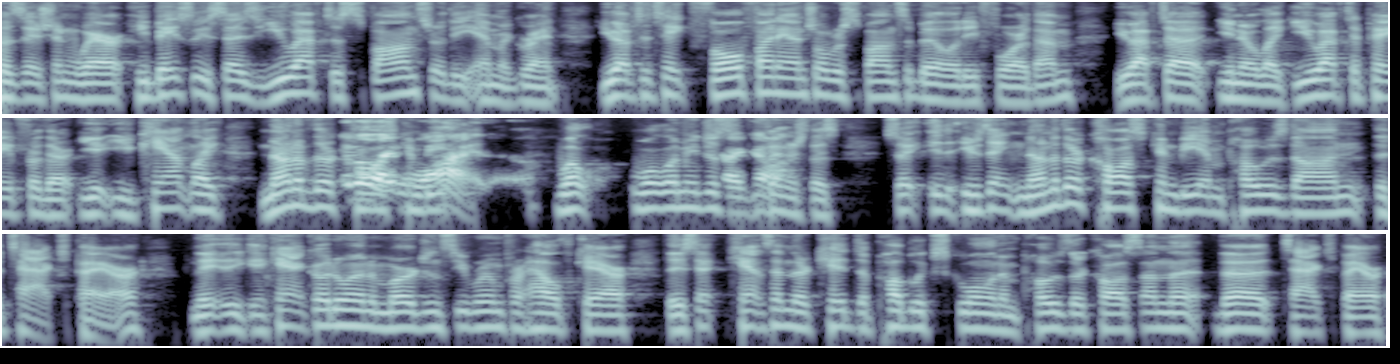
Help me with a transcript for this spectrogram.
position where he basically says you have to sponsor the immigrant. You have to take full financial responsibility for them. You have to you know like you have to pay for their you, you can't like none of their costs like can why, be though? well well let me just finish this. So he was saying none of their costs can be imposed on the taxpayer. They, they can't go to an emergency room for health care they can't send their kid to public school and impose their costs on the, the taxpayer.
